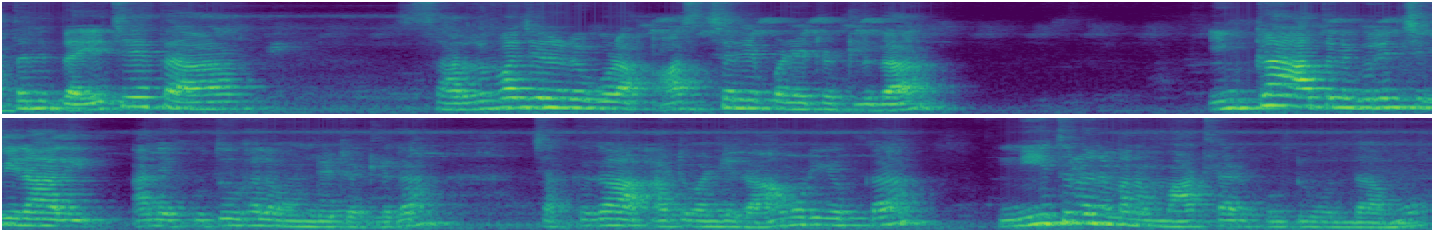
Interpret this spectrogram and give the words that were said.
అతని దయచేత సర్వజనులు కూడా ఆశ్చర్యపడేటట్లుగా ఇంకా అతని గురించి వినాలి అనే కుతూహలం ఉండేటట్లుగా చక్కగా అటువంటి రాముడి యొక్క నీతులను మనం మాట్లాడుకుంటూ ఉందాము.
